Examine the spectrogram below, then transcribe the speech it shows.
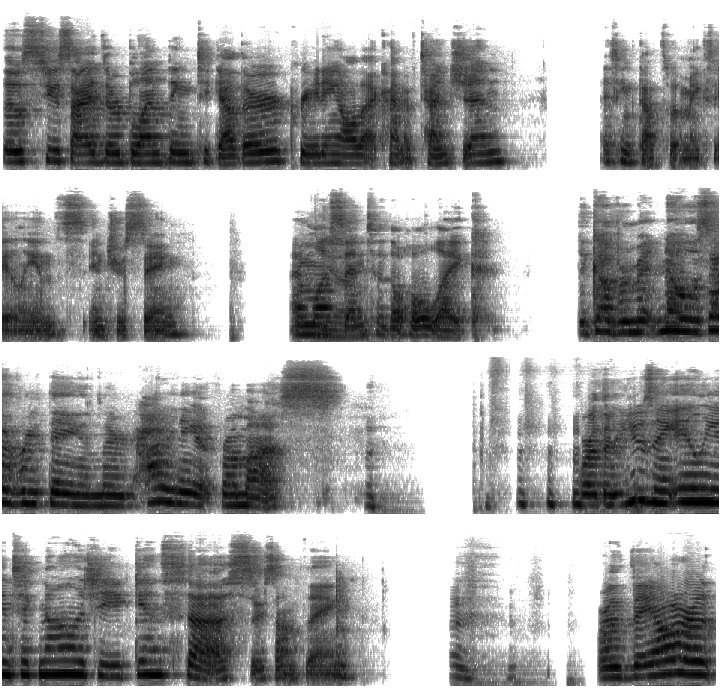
those two sides are blending together creating all that kind of tension i think that's what makes aliens interesting i'm less Yeah. into the whole like the government knows everything and they're hiding it from us or they're using alien technology against us or something or they are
